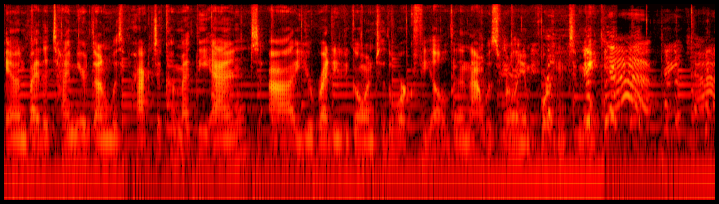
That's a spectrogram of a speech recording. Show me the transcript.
and by the time you're done with practicum at the end, uh, you're ready to go into the work field, and that was really important to me. Yeah, great job.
